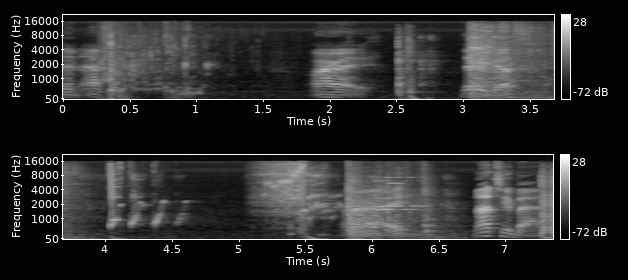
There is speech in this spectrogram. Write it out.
Then acid. Alright. There we go. Alright. Not too bad.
